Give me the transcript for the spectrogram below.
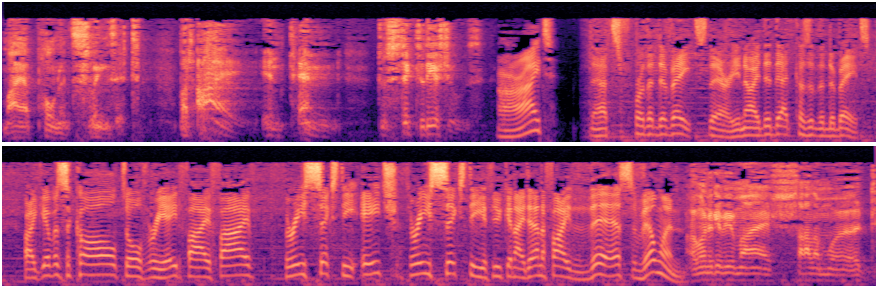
my opponent slings it. But I intend to stick to the issues. All right. That's for the debates there. You know, I did that because of the debates. All right, give us a call, toll free 855 360H 360 if you can identify this villain. I want to give you my solemn word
